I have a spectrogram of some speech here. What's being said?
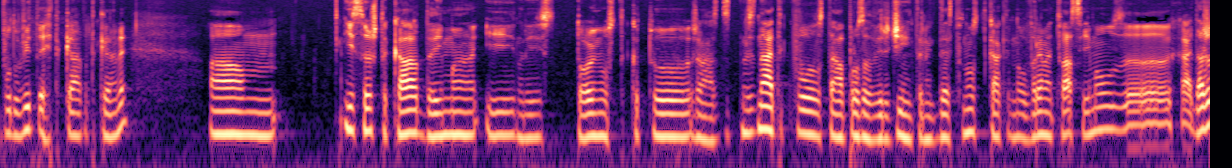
плодовита и така, така нали? Ам, и също така да има и нали, стойност като жена. Не знаете какво става въпрос за вирджините на детственост, как едно време това се е имало за хай. Даже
